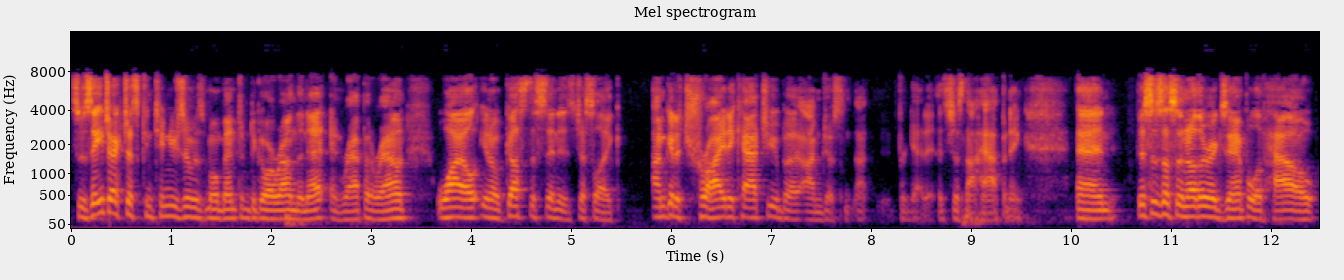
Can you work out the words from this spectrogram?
So Zajac just continues his momentum to go around the net and wrap it around, while you know Gustafsson is just like, I'm gonna try to catch you, but I'm just not forget it. It's just not happening. And this is just another example of how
